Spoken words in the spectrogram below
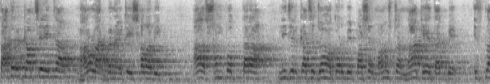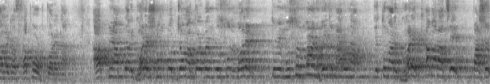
তাদের কাছে এটা ভালো লাগবে না, এটাই স্বাভাবিক। আর সম্পদ তারা নিজের কাছে জমা করবে, পাশের মানুষটা না খেয়ে থাকবে, ইসলাম এটা সাপোর্ট করে না। আপনি আপনার ঘরে সম্পদ জমা করবেন, রসুল বলেন, তুমি মুসলমান হইতে পারো না যে তোমার ঘরে খাবার আছে, পাশের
